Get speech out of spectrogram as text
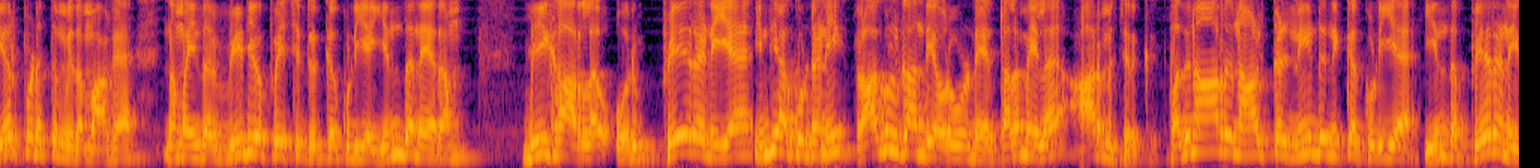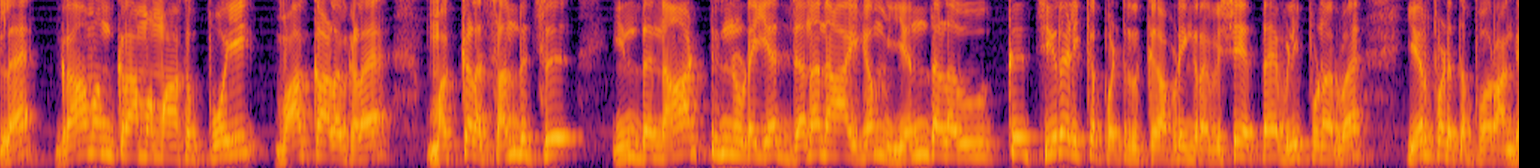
ஏற்படுத்தும் விதமாக நம்ம இந்த வீடியோ பேசிட்டு இருக்கக்கூடிய இந்த நேரம் பீகார்ல ஒரு பேரணியை இந்தியா கூட்டணி ராகுல் காந்தி அவர்களுடைய தலைமையில ஆரம்பிச்சிருக்கு. பதினாறு நாட்கள் நீண்டு நிற்கக்கூடிய இந்த பேரணியில கிராமம் கிராமமாக போய் வாக்காளர்களை மக்களை சந்திச்சு இந்த நாட்டினுடைய ஜனநாயகம் எந்த அளவுக்கு சீரழிக்கப்பட்டிருக்கு அப்படிங்கிற விஷயத்தை விழிப்புணர்வை ஏற்படுத்த போறாங்க.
